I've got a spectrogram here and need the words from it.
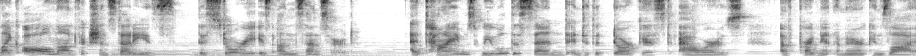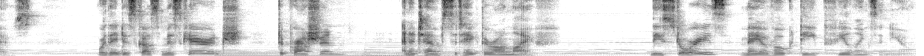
Like all nonfiction studies, this story is uncensored. At times, we will descend into the darkest hours of pregnant Americans' lives, where they discuss miscarriage, depression, and attempts to take their own life. These stories may evoke deep feelings in you.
